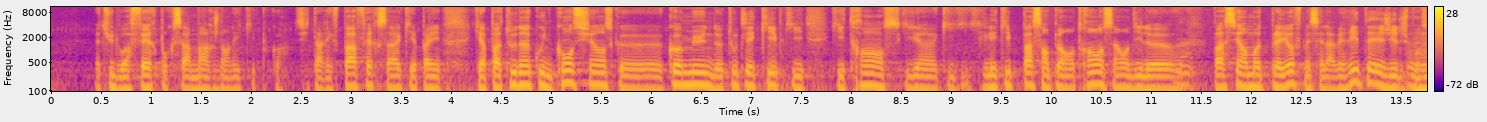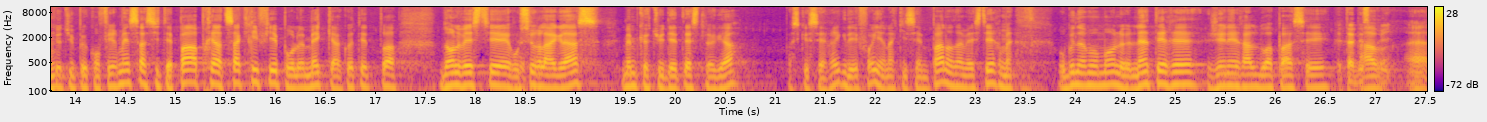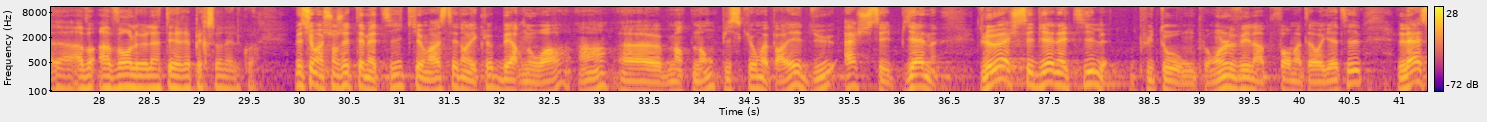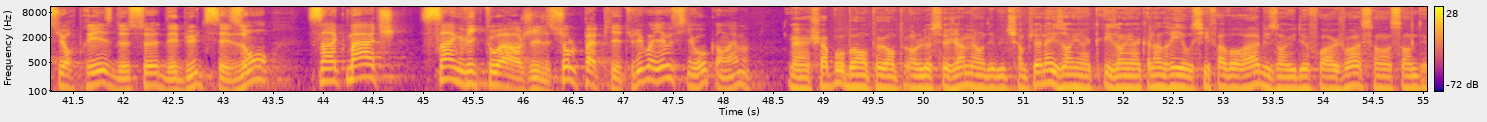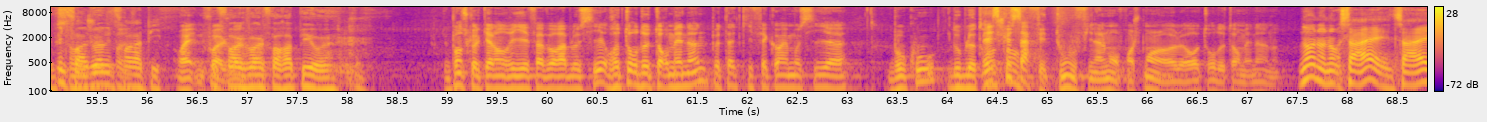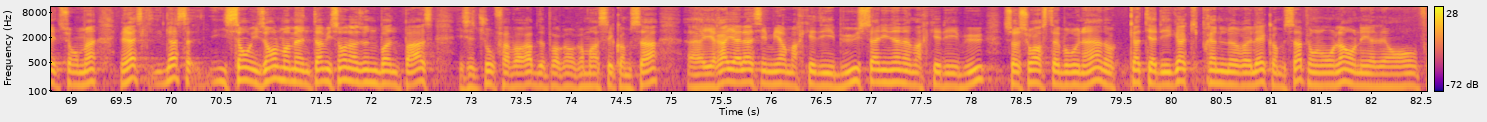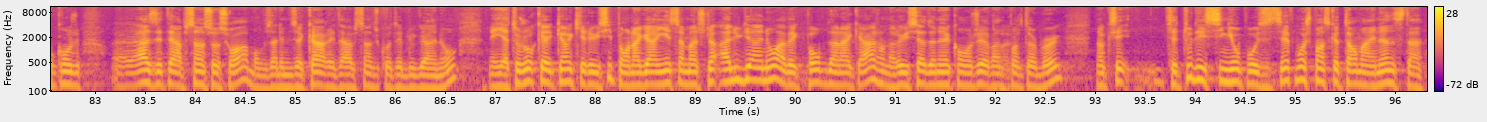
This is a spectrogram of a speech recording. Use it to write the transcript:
tu dois faire pour que ça marche dans l'équipe. Si tu n'arrives pas à faire ça, qu'il n'y a, pas tout d'un coup une conscience que, commune de toute l'équipe qui, qui trans, qui, euh, l'équipe passe un peu en transe, hein, on dit le passer en mode playoff, mais c'est la vérité, Gilles. Je pense mhm. que tu peux confirmer ça. Si tu n'es pas prêt à te sacrifier pour le mec qui est à côté de toi dans le vestiaire ou sur la glace, même que tu détestes le gars, parce que c'est vrai que des fois, il y en a qui ne s'aiment pas dans un vestiaire, mais au bout d'un moment, l'intérêt général doit passer euh, avant, avant l'intérêt personnel. Quoi. Messieurs, on va changer de thématique. On va rester dans les clubs bernois hein, euh, maintenant, puisqu'on va parler du HC Bienne. Le HC Bienne est-il, ou plutôt on peut enlever la forme interrogative, la surprise de ce début de saison? Cinq matchs, cinq victoires, Gilles, sur le papier. Tu les voyais aussi haut quand même? Ben, chapeau, bon, on peut, on ne le sait jamais en début de championnat. Ils ont, eu un, ils ont eu un calendrier aussi favorable. Ils ont eu deux fois à jouer sans, sans, Une fois à jouer, une fois rapide. Oui, une fois à jouer. Une fois rapide, oui. Je pense que le calendrier est favorable aussi? Retour de Tormenon, peut-être, qui fait quand même aussi euh, beaucoup? Double Est-ce que ça fait tout, finalement, franchement, le retour de Tormenon non, non, non, ça aide, ça aide sûrement. Mais là, là ils, sont, ils ont le momentum, ils sont dans une bonne passe, et c'est toujours favorable de ne pas commencer comme ça. Euh, Rayala s'est mis à marquer des buts, Salinen a marqué des buts. Ce soir, c'était Brunin. Donc, quand il y a des gars qui prennent le relais comme ça, puis on, là, on est, on, faut qu'on, euh, Az était absent ce soir. Bon, vous allez me dire, Carr était absent du côté de Lugano. Mais il y a toujours quelqu'un qui réussit, puis on a gagné ce match-là à Lugano avec Pope dans la cage. On a réussi à donner un congé à Van Polterberg. Donc, c'est tous des signaux positifs. Moi, je pense que Tom Heinen, c'est un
